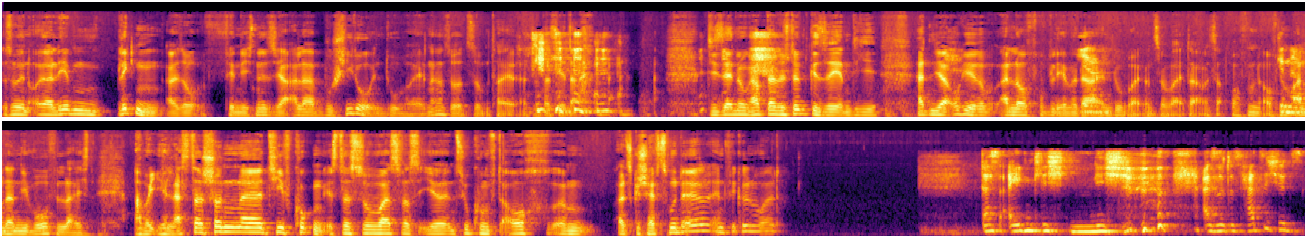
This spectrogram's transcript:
so in euer Leben blicken. Also finde ich, ne, ist ja aller Bushido in Dubai, ne, so zum Teil. Also, was ihr da die Sendung habt ihr bestimmt gesehen. Die hatten ja auch ihre Anlaufprobleme da ja. in Dubai und so weiter. Also auf, auf genau. einem anderen Niveau vielleicht. Aber ihr lasst das schon äh, tief gucken. Ist das sowas, was ihr in Zukunft auch ähm, als Geschäftsmodell entwickeln wollt? Das eigentlich nicht. Also das hat sich jetzt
